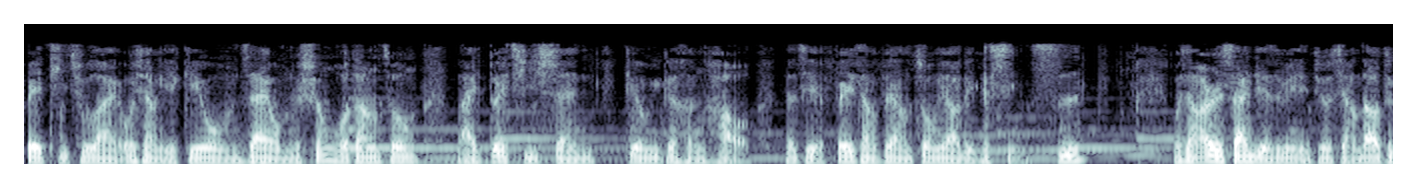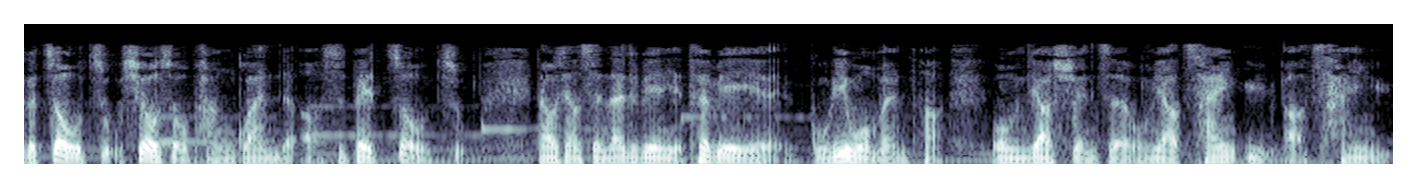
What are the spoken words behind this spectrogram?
被提出来，我想也给我们在我们的生活当中来对其神，给我们一个很好而且非常非常重要的一个醒思。我想二十三节这边也就讲到这个咒诅，袖手旁观的哦是被咒诅。那我想神在这边也特别也鼓励我们哈，我们要选择，我们要参与啊参与。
